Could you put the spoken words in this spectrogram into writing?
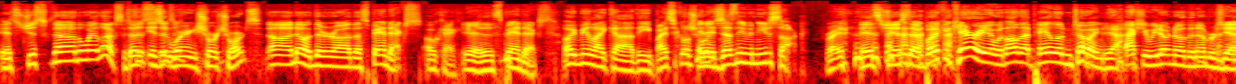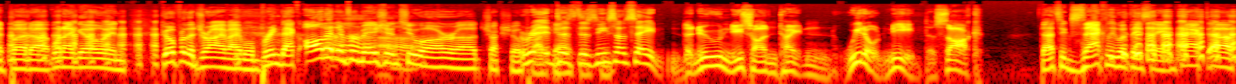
it's just uh, the way it looks. It's Does, just, is it wearing short shorts? Uh, no, they're uh, the spandex. Okay. Yeah, the spandex, Oh, you mean like uh, the bicycle shorts? and it doesn't even need a sock. Right? It's just, uh, but it can carry it with all that payload and towing. Yeah. Actually, we don't know the numbers yet, but uh, when I go and go for the drive, I will bring back all that information to our uh, truck show. Podcast. does, does Nissan say the new Nissan Titan? We don't need the sock. That's exactly what they say. In fact, uh,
